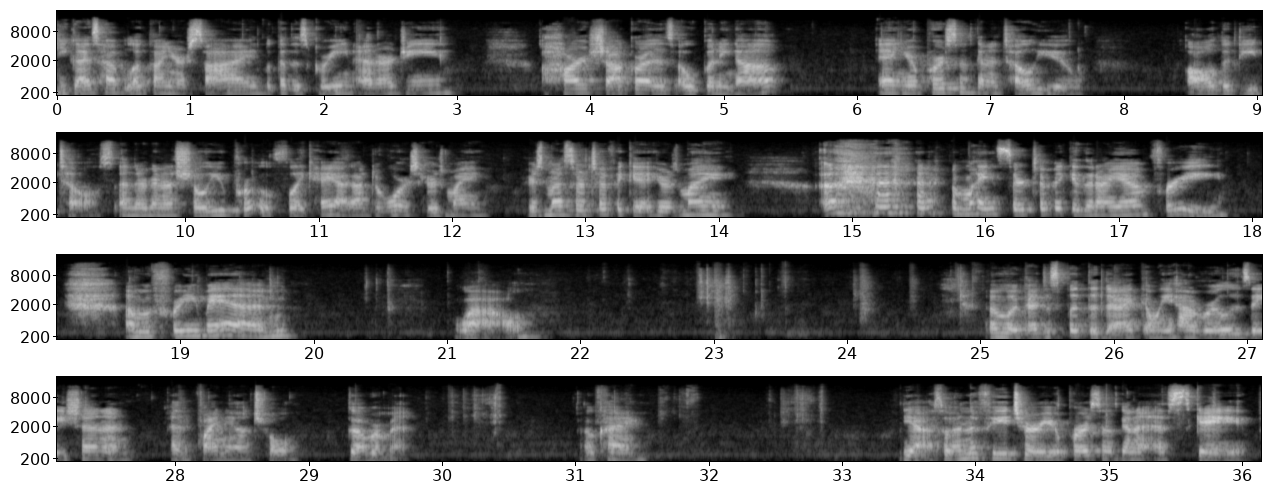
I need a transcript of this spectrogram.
You guys have luck on your side. Look at this green energy. Heart chakra is opening up and your person's going to tell you all the details and they're going to show you proof like, "Hey, I got divorced. Here's my here's my certificate. Here's my my certificate that I am free. I'm a free man." Wow. And look, I just put the deck and we have realization and, and financial government. Okay. Yeah, so in the future, your person is going to escape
